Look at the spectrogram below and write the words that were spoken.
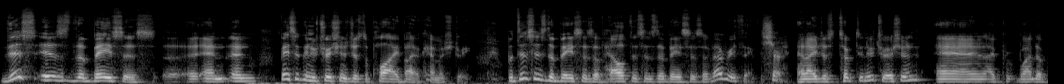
this is the basis, uh, and and basically nutrition is just applied biochemistry, but this is the basis of health. This is the basis of everything. Sure. And I just took to nutrition, and I wound up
